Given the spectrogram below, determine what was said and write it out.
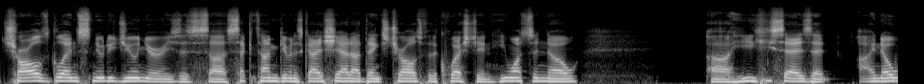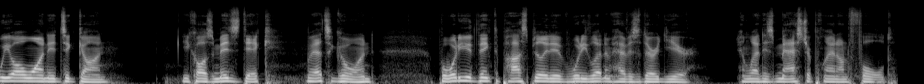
Charles Glenn Snooty Jr. He's his uh, second time giving this guy a shout out. Thanks, Charles, for the question. He wants to know. Uh, he he says that I know we all want Idzik gone. He calls him Idz Dick. Well, that's a good one. But what do you think the possibility of would he let him have his third year and let his master plan unfold,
